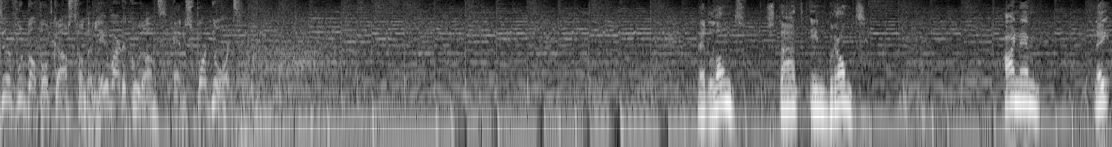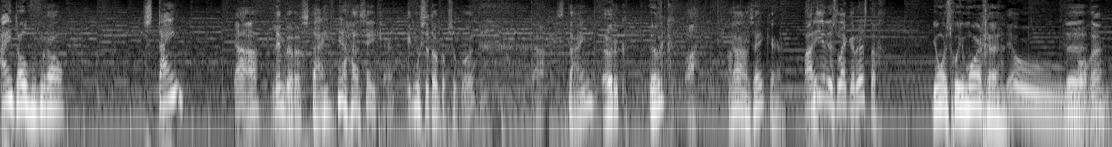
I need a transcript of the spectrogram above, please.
de voetbalpodcast van de Leeuwarden Courant en Sport Noord. Het land staat in brand. Arnhem, nee, Eindhoven vooral. Stijn? Ja, Limburg. Stijn, ja zeker. Ik moest het ook opzoeken hoor. Stijn. Urk. Urk. Wah. Ja, zeker. Maar hier is lekker rustig. Jongens, goedemorgen. Yo, De- morgen.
